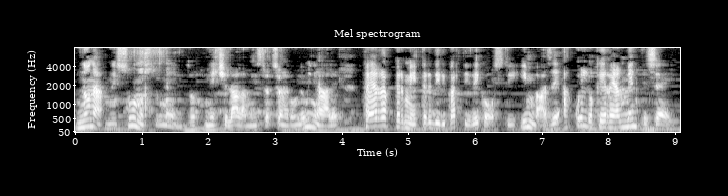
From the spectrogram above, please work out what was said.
non ha nessuno strumento, né ce l'ha l'amministrazione condominiale, per permettere di ripartire i costi in base a quello che realmente sei.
